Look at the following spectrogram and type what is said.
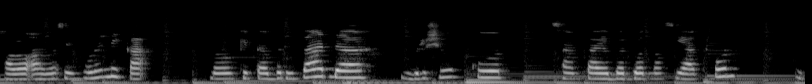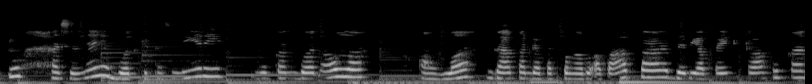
kalau Allah simpulin nih kak, mau kita beribadah, bersyukur, sampai berbuat maksiat pun, itu hasilnya ya buat kita sendiri, bukan buat Allah. Allah nggak akan dapat pengaruh apa-apa dari apa yang kita lakukan.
